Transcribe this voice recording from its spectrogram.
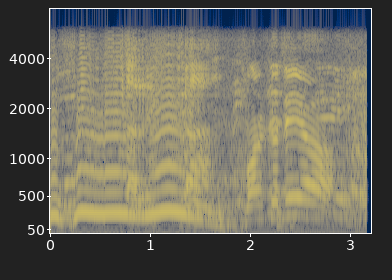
su fin de arriba. Porque tío.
